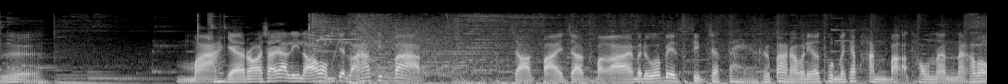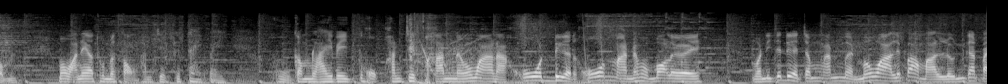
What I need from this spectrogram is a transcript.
เออมา อย่ารอช้าอย่ารีรอผม 750 บาท จัดไปจัดไปมาดูว่าเบสสิบจะแตกหรือเปล่านะวันนี้เราทุนมาแค่พันบาทเท่านั้นนะครับผม เมื่อวานนี้เราทุนมา2,007ก็แตกไป หูกำไรไป 6,000 7,000นะเมื่อวานนะโคตรเดือดโคตรมันนะผมบอกเลย วันนี้จะเดือดจะมันเหมือนเมื่อวานหรือเปล่ามาลุ้นกันไป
